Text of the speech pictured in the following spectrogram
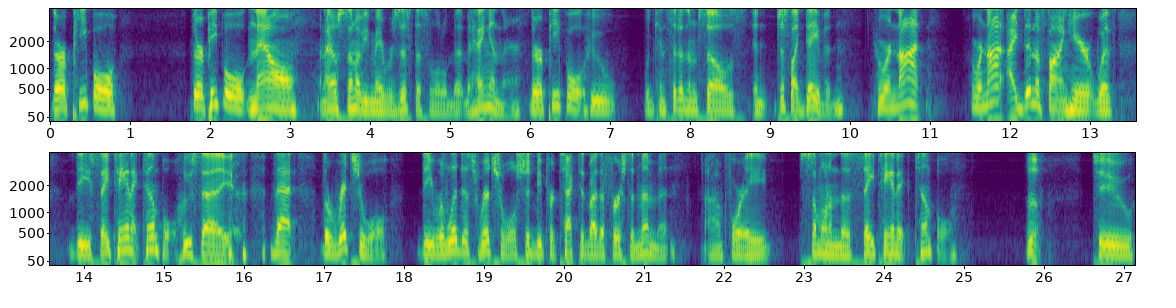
There are people there are people now, and I know some of you may resist this a little bit, but hang in there. There are people who would consider themselves and just like David, who are not who are not identifying here with the satanic temple who say that the ritual, the religious ritual should be protected by the First Amendment uh, for a someone in the satanic temple ugh, to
